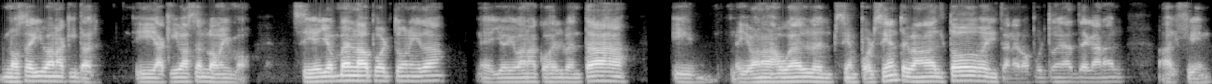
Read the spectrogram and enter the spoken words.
no se iban a quitar. Y aquí va a ser lo mismo. Si ellos ven la oportunidad, ellos iban a coger ventaja y iban a jugar el 100%, iban a dar todo y tener oportunidad de ganar al fin.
